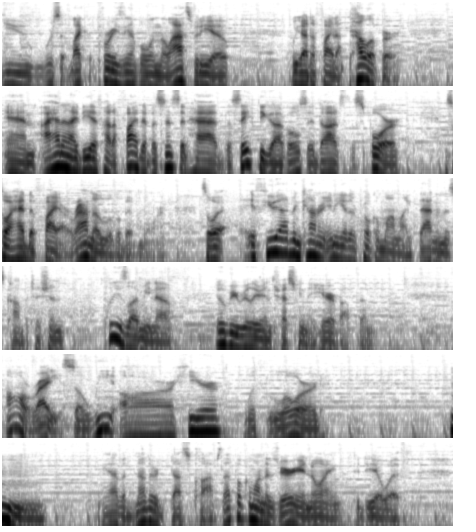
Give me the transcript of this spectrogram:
you were like, for example, in the last video, we got to fight a Pelipper, and I had an idea of how to fight it, but since it had the safety goggles, it dodged the spore, so I had to fight around a little bit more. So if you have encountered any other Pokemon like that in this competition, please let me know. It'll be really interesting to hear about them. Alrighty, so we are here with Lord. Hmm, we have another Dusclops. That Pokemon is very annoying to deal with.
